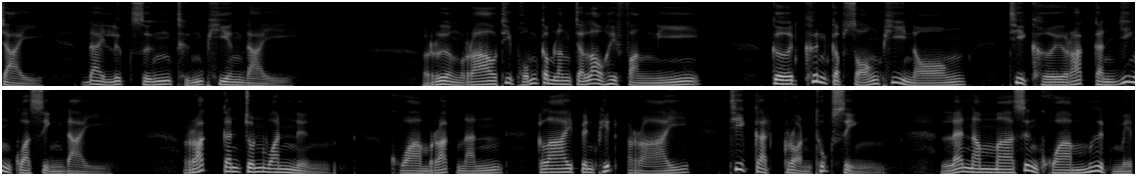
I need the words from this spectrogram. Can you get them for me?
ใจได้ลึกซึ้งถึงเพียงใด เรื่องราวที่ผมกำลังจะเล่าให้ฟังนี้ เกิดขึ้นกับสองพี่น้อง ที่เคยรักกันยิ่งกว่าสิ่งใด รักกันจนวันหนึ่ง ความรักนั้นกลายเป็นพิษร้ายที่กัดกร่อนทุกสิ่ง และนำมาซึ่งความมืดมิด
